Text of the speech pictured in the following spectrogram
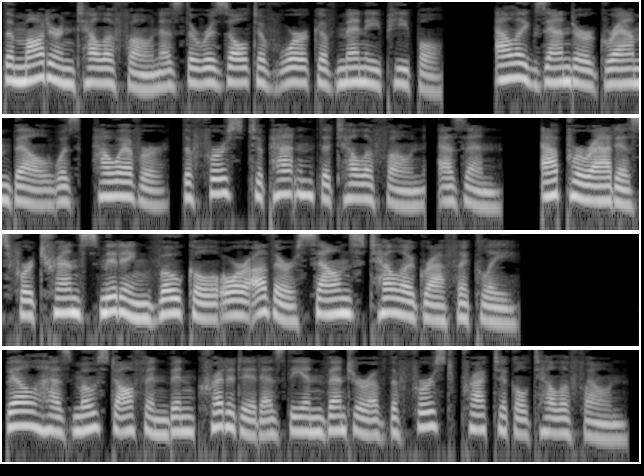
The modern telephone is the result of work of many people. Alexander Graham Bell was, however, the first to patent the telephone, as an apparatus for transmitting vocal or other sounds telegraphically. Bell has most often been credited as the inventor of the first practical telephone.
